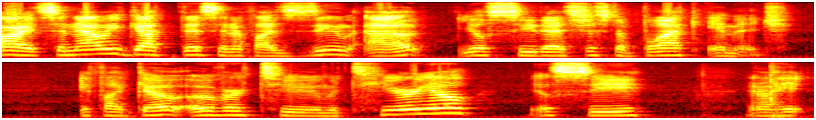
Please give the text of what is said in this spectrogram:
Alright, so now we've got this, and if I zoom out, you'll see that it's just a black image. If I go over to material, you'll see, and I hit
